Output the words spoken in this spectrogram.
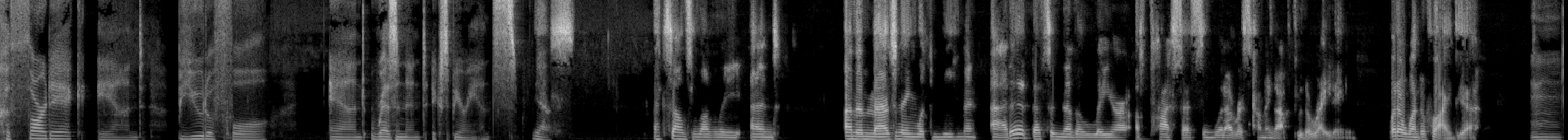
cathartic and beautiful and resonant experience. Yes. That sounds lovely. And I'm imagining with movement added, that's another layer of processing whatever's coming up through the writing. What a wonderful idea. Mm,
